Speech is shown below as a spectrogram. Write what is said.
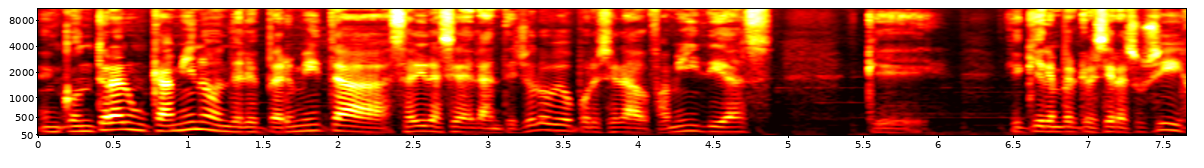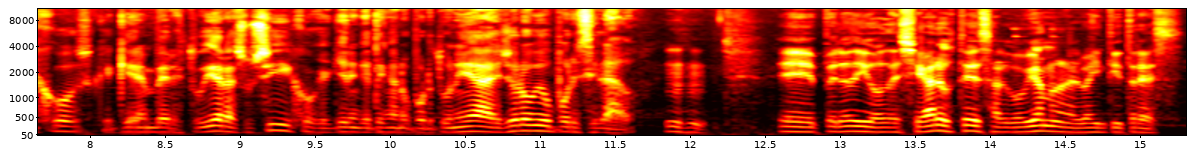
encontrar un camino donde le permita salir hacia adelante. Yo lo veo por ese lado, familias que, quieren ver crecer a sus hijos, que quieren ver estudiar a sus hijos, que quieren que tengan oportunidades. Yo lo veo por ese lado. Eh, pero digo, de llegar a ustedes al gobierno en el 23,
